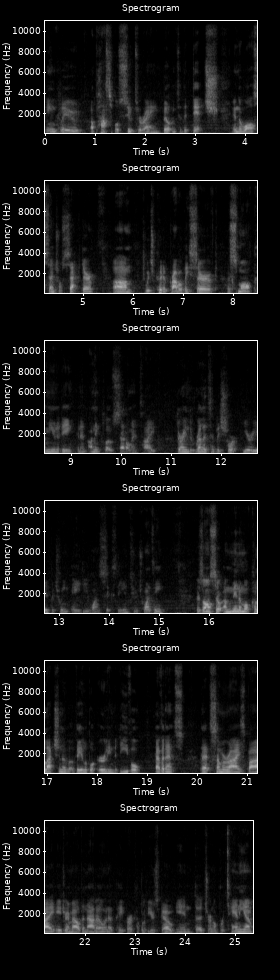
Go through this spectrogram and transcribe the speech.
include a possible souterrain built into the ditch in the wall's central sector, um, which could have probably served a small community in an unenclosed settlement type during the relatively short period between AD 160 and 220. There's also a minimal collection of available early medieval evidence that's summarized by Adrian Maldonado in a paper a couple of years ago in the journal Britannia,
